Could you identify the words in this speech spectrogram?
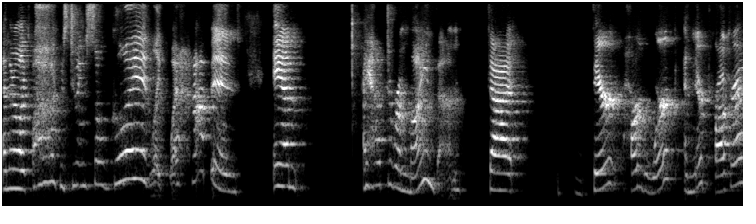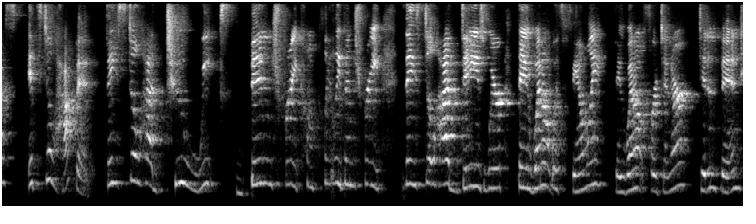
and they're like, oh, I was doing so good. Like, what happened? And I have to remind them that their hard work and their progress, it still happened. They still had two weeks binge free, completely binge free. They still had days where they went out with family, they went out for dinner, didn't binge,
